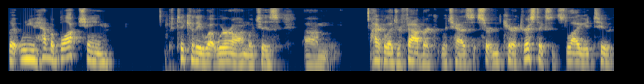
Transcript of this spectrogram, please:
But when you have a blockchain, particularly what we're on, which is um, Hyperledger Fabric, which has certain characteristics that allow you to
